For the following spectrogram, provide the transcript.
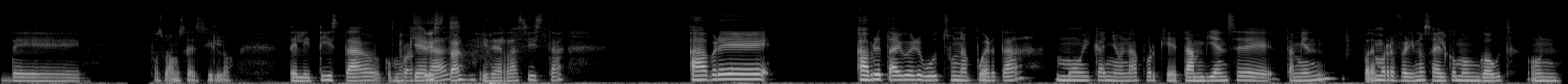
de pues vamos a decirlo, de elitista o como quieras, y de racista. Abre, abre Tiger Woods una puerta muy cañona porque también se, también podemos referirnos a él como un GOAT, un,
